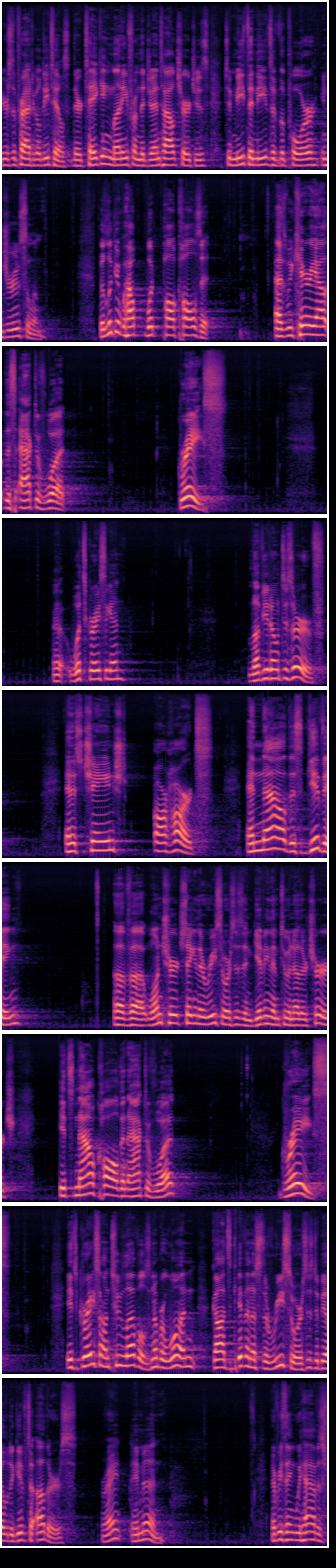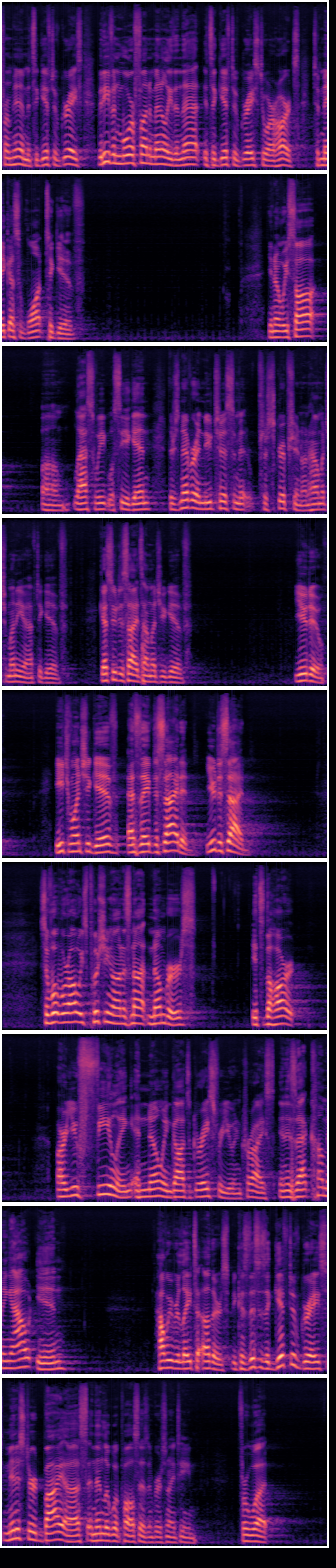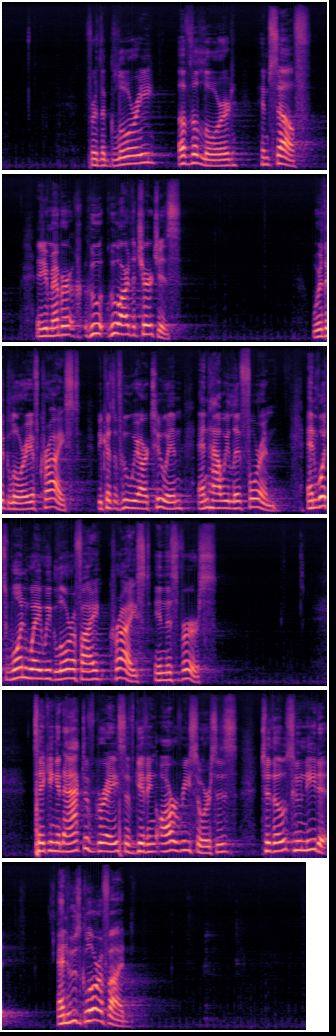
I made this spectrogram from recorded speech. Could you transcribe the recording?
here's the practical details. They're taking money from the Gentile churches to meet the needs of the poor in Jerusalem. But look at how, what Paul calls it. As we carry out this act of what? Grace. Uh, what's grace again? Love you don't deserve. And it's changed our hearts. And now, this giving of uh, one church taking their resources and giving them to another church, it's now called an act of what? Grace. It's grace on two levels. Number one, God's given us the resources to be able to give to others, right? Amen. Everything we have is from Him. It's a gift of grace. But even more fundamentally than that, it's a gift of grace to our hearts to make us want to give. You know, we saw um, last week, we'll see again, there's never a New Testament prescription on how much money you have to give. Guess who decides how much you give? You do. Each one should give as they've decided. You decide. So, what we're always pushing on is not numbers, it's the heart. Are you feeling and knowing God's grace for you in Christ? And is that coming out in how we relate to others, because this is a gift of grace ministered by us. And then look what Paul says in verse 19. For what? For the glory of the Lord Himself. Do you remember who, who are the churches? We're the glory of Christ because of who we are to Him and how we live for Him. And what's one way we glorify Christ in this verse? taking an act of grace of giving our resources to those who need it. And who's glorified?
